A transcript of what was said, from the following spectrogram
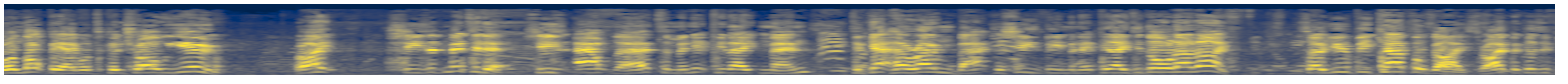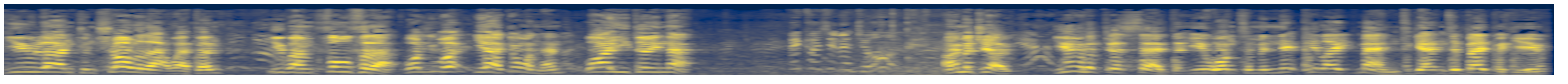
will not be able to control you. Right? She's admitted it. She's out there to manipulate men to get her own back because she's been manipulated all her life. So you be careful, guys, right? Because if you learn control of that weapon, you won't fall for that. What? What? Yeah, go on then. Why are you doing that? Because you're a joke. I'm a joke. You have just said that you want to manipulate men to get into bed with you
